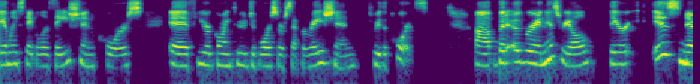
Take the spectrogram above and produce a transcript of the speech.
family stabilization course if you're going through divorce or separation through the courts. Uh, but over in Israel, there is no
